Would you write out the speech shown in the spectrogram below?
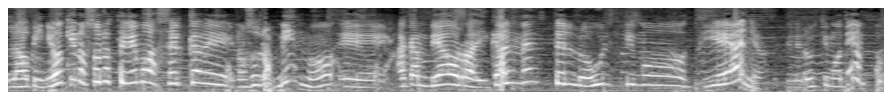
La opinión que nosotros tenemos acerca de nosotros mismos eh, ha cambiado radicalmente en los últimos 10 años, en el último tiempo.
